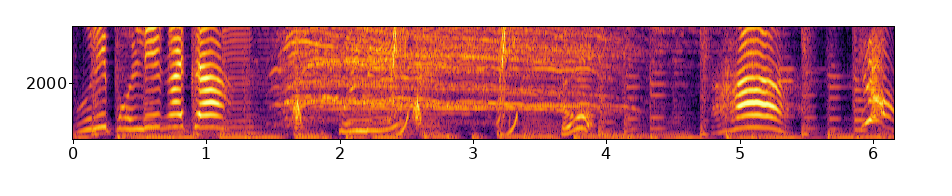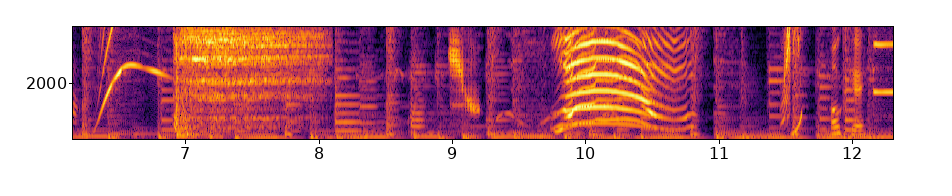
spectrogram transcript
우리 볼링하자. 볼링? Cool. 아하! 예! Okay. 예!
